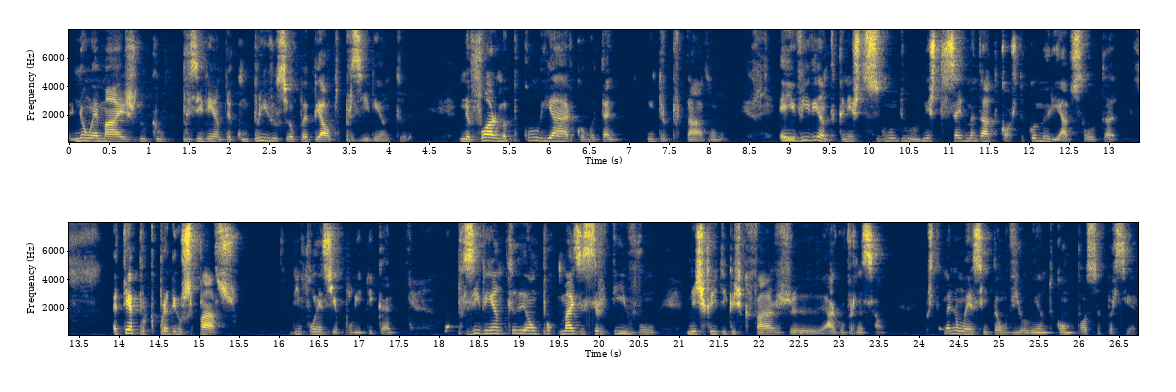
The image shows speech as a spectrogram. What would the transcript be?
não é mais do que o presidente a cumprir o seu papel de presidente, na forma peculiar como a tem interpretado. É evidente que neste segundo, neste terceiro mandato de Costa, com a maioria absoluta, até porque perdeu espaço de influência política, presidente é um pouco mais assertivo nas críticas que faz eh, à governação. Mas também não é assim tão violento como possa parecer.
